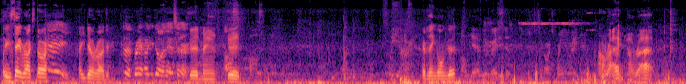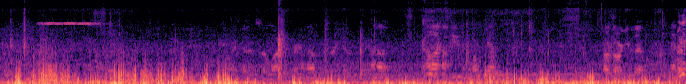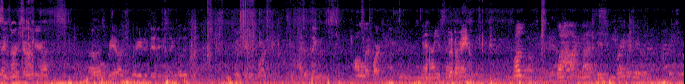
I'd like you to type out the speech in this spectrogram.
What do you say, Rockstar? Hey, How you doing, Roger? good, Fred. How you doing there, sir? Good, man. Good. Everything going good? Oh, yeah, we're ready to start spraying right now. All right. All right. Hard to argue with that one. I guess it's already Got started. here. That's We ever sprayed or did anything with it? Go take it apart? I did thing all the way apart. Yeah, now you Good man. Well, what I like about it is you break it, it would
